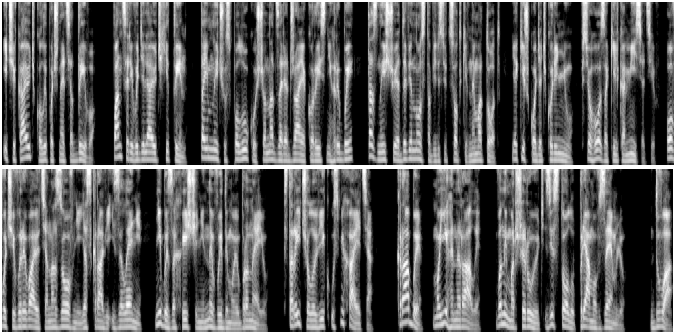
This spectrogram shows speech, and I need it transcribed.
і чекають, коли почнеться диво. Панцирі виділяють хітин, таємничу сполуку, що надзаряджає корисні гриби та знищує 90% нематод, які шкодять корінню всього за кілька місяців. Овочі вириваються назовні, яскраві і зелені, ніби захищені невидимою бронею. Старий чоловік усміхається. Краби мої генерали. Вони марширують зі столу прямо в землю. 2.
